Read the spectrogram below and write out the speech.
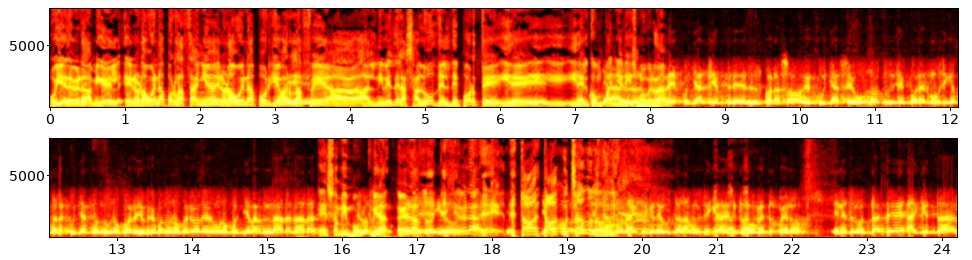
Oye, de verdad, Miguel, enhorabuena por la hazaña, enhorabuena por llevar la fe a- al nivel de la salud, del deporte y, de, y- y del compañerismo, ¿verdad? ¿sabes? Escuchar siempre el corazón, escucharse uno. Tú dices poner música para escuchar cuando uno corre. Yo creo que cuando uno corre no debe uno llevar nada, nada. Eso mismo. Mira, en era, los eh, eh, era. Eh, estaba estaba escuchándolo. la gente que le gusta la música en estos momentos, pero en ese instante hay que estar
